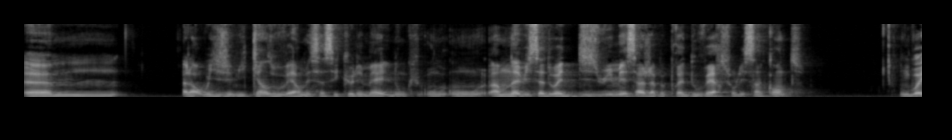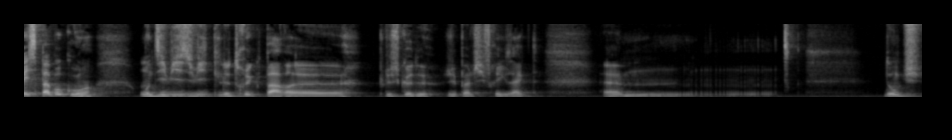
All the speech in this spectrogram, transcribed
Euh, alors oui, j'ai mis 15 ouverts, mais ça c'est que les mails. Donc on- à mon avis, ça doit être 18 messages à peu près d'ouverts sur les 50. Donc vous voyez, pas beaucoup. hein. On divise vite le truc par euh, plus que 2. J'ai pas le chiffre exact. Euh, donc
